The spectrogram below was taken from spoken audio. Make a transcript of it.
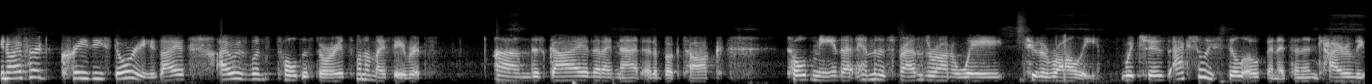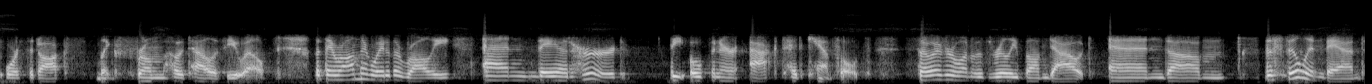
You know, I've heard crazy stories. I I was once told a story. It's one of my favorites. Um, this guy that I met at a book talk told me that him and his friends were on a way to the Raleigh, which is actually still open. It's an entirely orthodox, like frum hotel, if you will. But they were on their way to the Raleigh, and they had heard the opener act had canceled. So everyone was really bummed out, and um, the fill-in band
